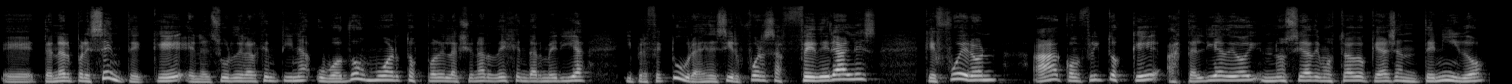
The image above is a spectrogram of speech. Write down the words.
eh, tener presente que en el sur de la Argentina hubo dos muertos por el accionar de gendarmería y prefectura, es decir, fuerzas federales que fueron a conflictos que hasta el día de hoy no se ha demostrado que hayan tenido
